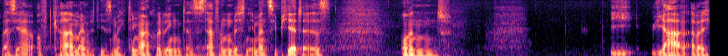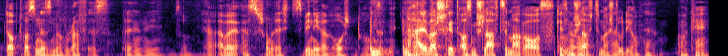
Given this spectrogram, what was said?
was ja oft kam, einfach dieses Mac DiMarco-Ding, dass es davon ein bisschen emanzipierter ist. Und ja, aber ich glaube trotzdem, dass es noch rough ist. Irgendwie. So, ja, aber hast schon recht, es ist weniger Rauschen drauf. Ein, ein halber Schritt aus dem Schlafzimmer raus, genau, aus dem genau, Schlafzimmerstudio. Ja, ja. Okay.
